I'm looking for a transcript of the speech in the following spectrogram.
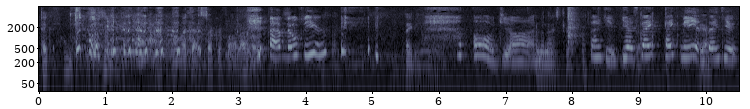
take it home. Don't let that sucker fall out. I have no fear. Thank you, Norma. Oh, John. Have a nice trip. huh? Thank you. Yes, thank, thank me and Yeah. thank you.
